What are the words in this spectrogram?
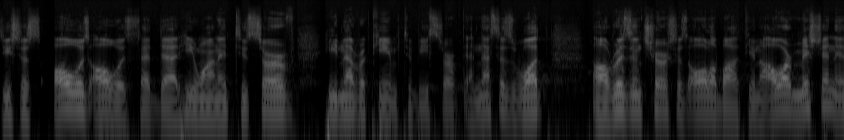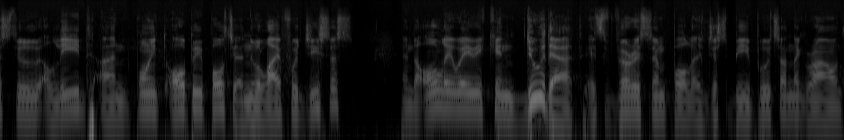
Jesus always, always said that he wanted to serve. He never came to be served. And this is what uh, Risen Church is all about. You know, our mission is to lead and point all people to a new life with Jesus. And the only way we can do that is very simple. It's just be boots on the ground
